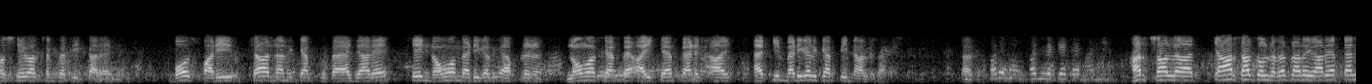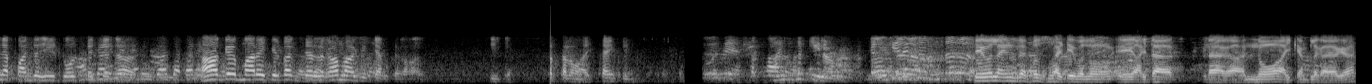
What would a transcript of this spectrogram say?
ਔਰ ਸੇਵਾ ਸੰਗਤ ਦੀ ਕਰ ਰਹੇ ਨੇ। ਬਹੁਤ ਭਾਰੀ ਉਤਸ਼ਾਹ ਨਾਲ ਕੈਂਪ ਲਗਾਇਆ ਜਾ ਰਿਹਾ ਹੈ। ਇਹ ਨੌਵਾਂ ਮੈਡੀਕਲ ਆਪਣੇ ਨੌਵਾਂ ਕੈਂਪ ਹੈ, ਆਈ ਕੈਂਪ ਐਂਡ ਐਚੀ ਮੈਡੀਕਲ ਕੈਂਪ ਹੀ ਨਾਲ ਲਗਾਇਆ ਹਰ ਸਾਲ 4 ਸਾਲ ਤੋਂ ਲਗਾਤਾਰ ਲਗਾ ਰਿਹਾ। ਹਾਂ। ਪਹਿਲੇ ਪੰਜ ਅਸੀਂ ਦੋ ਤਿੰਨ ਸਾਲ ਆਗੇ ਮਾਰੇ, ਕਿਰਪਾ ਕਰਕੇ ਲਗਾਵਾਂਗੇ ਕੈਂਪ ਲਗਾਵਾਂਗੇ ਠੀਕ ਹੈ। ਧੰਨਵਾਦ। Thank you civil lines welfare society ਵੱਲੋਂ ਇਹ ਅੱਜ ਦਾ ਜਿਹੜਾ ਹੈਗਾ, ਨੌ ਆਈ ਕੈਂਪ ਲਗਾਇਆ ਗਿਆ।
